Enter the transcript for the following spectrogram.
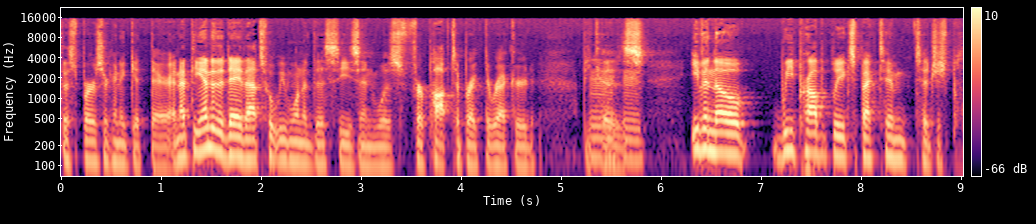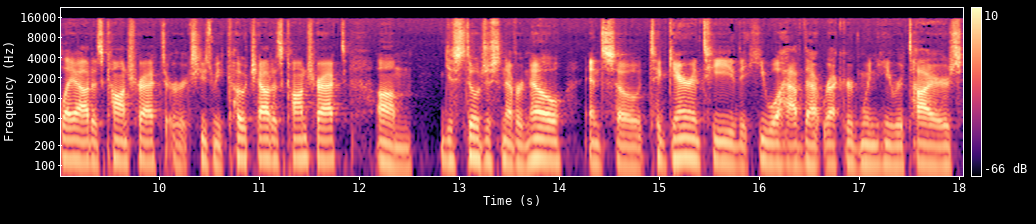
the Spurs are going to get there. And at the end of the day, that's what we wanted this season was for Pop to break the record because even though we probably expect him to just play out his contract or excuse me, coach out his contract, um, you still just never know. And so to guarantee that he will have that record when he retires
